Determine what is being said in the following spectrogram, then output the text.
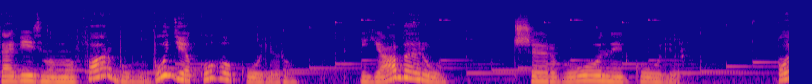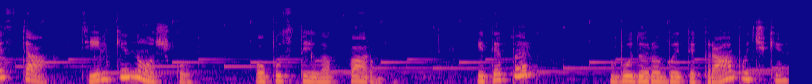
та візьмемо фарбу будь-якого кольору. Я беру червоний колір. Ось так, тільки ножку опустила в фарбу. І тепер буду робити крапочки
